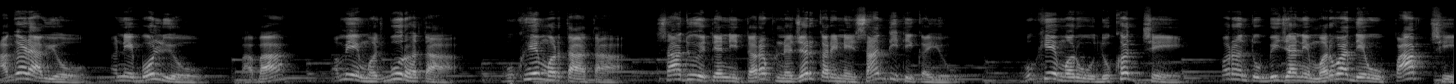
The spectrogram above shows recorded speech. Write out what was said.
આગળ આવ્યો અને બોલ્યો, બાબા, અમે મજબૂર હતા, ભૂખે મરતા હતા. સાધુએ તેની તરફ નજર કરીને શાંતિથી કહ્યું, ભૂખે મરવું દુઃખદ છે, પરંતુ બીજાને મરવા દેવું પાપ છે.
